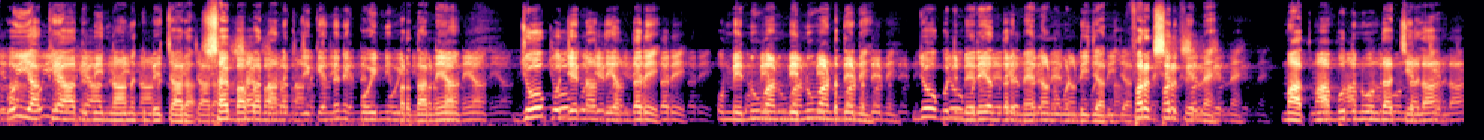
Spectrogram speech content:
ਕੋਈ ਆਖੇ ਆਦਮੀ ਨਾਨਕ ਵਿਚਾਰਾ ਸਾਹਿਬ ਬਾਬਾ ਨਾਨਕ ਜੀ ਕਹਿੰਦੇ ਨੇ ਕੋਈ ਨਹੀਂ ਮਰਦਾਨਿਆ। ਜੋ ਕੁਝ ਇਹਨਾਂ ਦੇ ਅੰਦਰ ਏ ਉਹ ਮੈਨੂੰ ਮੈਨੂੰ ਵੰਡਦੇ ਨੇ। ਜੋ ਕੁਝ ਮੇਰੇ ਅੰਦਰ ਮੈਂ ਇਹਨਾਂ ਨੂੰ ਵੰਡੀ ਜਾਂਦਾ। ਫ਼ਰਕ ਸਿਰਫ ਇਹਨਾਂ ਹੈ। ਮਹਾਤਮਾ ਬੁੱਧ ਨੂੰ ਉਹਦਾ ਚੇਲਾ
